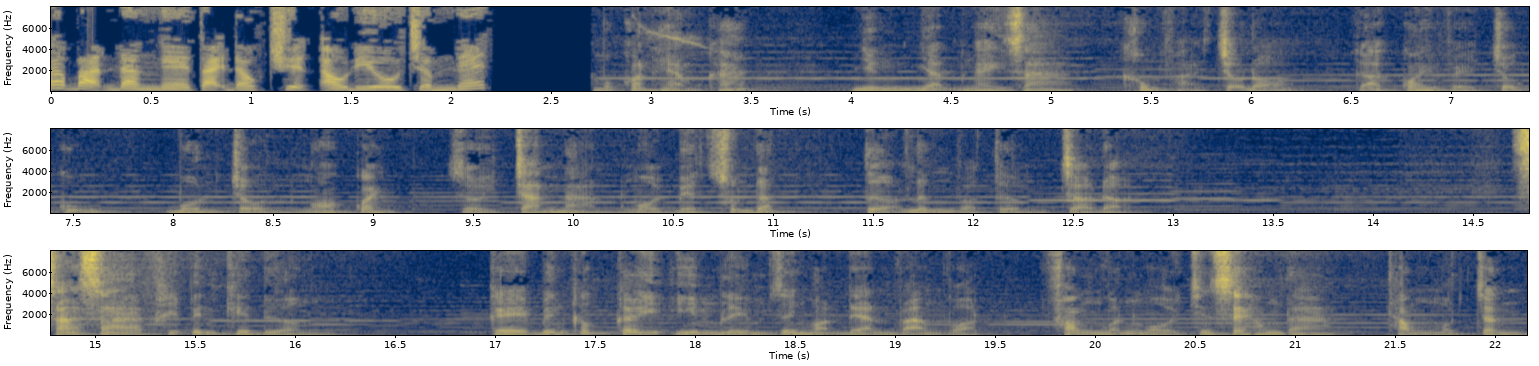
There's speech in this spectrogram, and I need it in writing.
Các bạn đang nghe tại đọc audio net Một con hẻm khác, nhưng nhận ngay ra không phải chỗ đó, gã quay về chỗ cũ, bồn chồn ngó quanh rồi chán nản ngồi bệt xuống đất, tựa lưng vào tường chờ đợi. Xa xa phía bên kia đường, kề bên gốc cây im lìm dưới ngọn đèn vàng vọt, Phong vẫn ngồi trên xe Honda, thòng một chân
